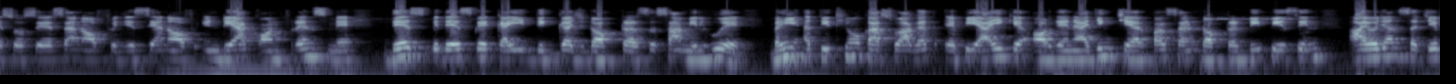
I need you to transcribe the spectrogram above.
association of physician of India conference में देश विदेश के कई दिग्गज डॉक्टर्स शामिल हुए। वहीं अतिथियों का स्वागत एपीआई के organising chairperson doctor D P Singh आयोजन सचिव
